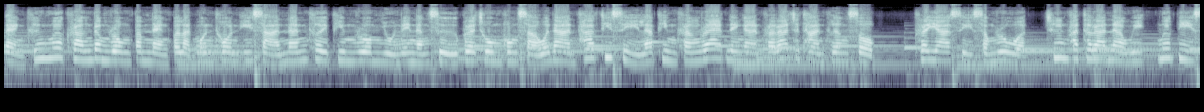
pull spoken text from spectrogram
แต่งขึ้นเมื่อครั้งดำรงตำแหน่งปลัดมณฑลอีสานนั้นเคยพิมพ์รวมอยู่ในหนังสือประชุมพงศาวดารภาคที่ 4 และพิมพ์ครั้งแรกในงานพระราชทานเพลิงศพ พระยาศรีสำรวจ ชื่นพัทรนาวิกเมื่อปี 2458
